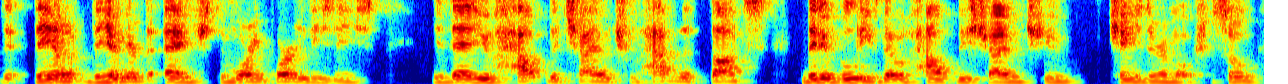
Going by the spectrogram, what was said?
the, the, the younger the age, the more important this is, is that you help the child to have the thoughts that you believe that will help this child to change their emotions. So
